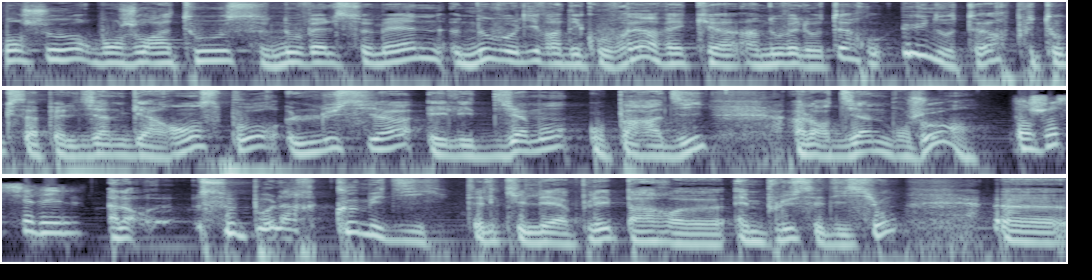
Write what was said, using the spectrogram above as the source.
Bonjour, bonjour à tous. Nouvelle semaine, nouveau livre à découvrir avec un nouvel auteur ou une auteure plutôt qui s'appelle Diane Garance pour Lucia et les diamants au paradis. Alors Diane, bonjour. Bonjour Cyril. Alors, ce polar comédie, tel qu'il est appelé par euh, M Édition, euh,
